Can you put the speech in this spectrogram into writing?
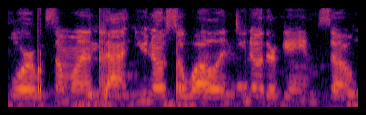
floor with someone that you know so well and you know their game. So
